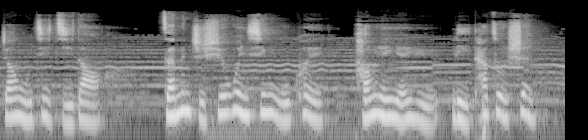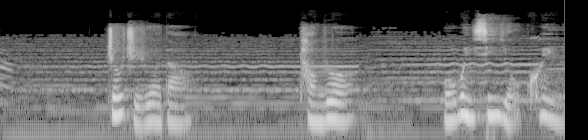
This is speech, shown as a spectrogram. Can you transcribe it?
张无忌急道：“咱们只需问心无愧，旁人言语理他作甚？”周芷若道：“倘若我问心有愧呢？”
